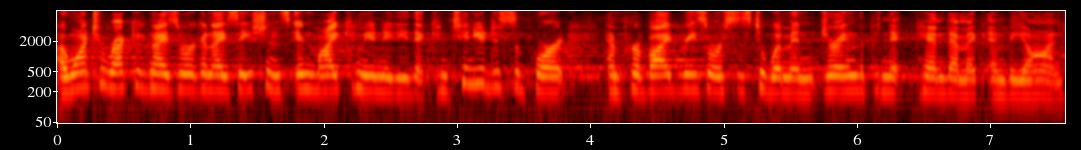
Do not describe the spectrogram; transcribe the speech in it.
I want to recognize organizations in my community that continue to support and provide resources to women during the pandemic and beyond.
